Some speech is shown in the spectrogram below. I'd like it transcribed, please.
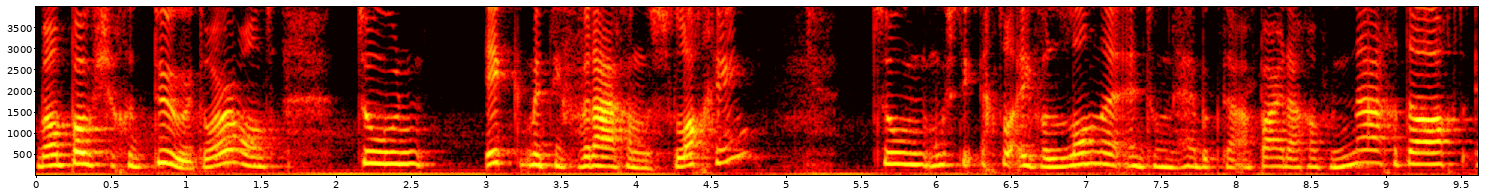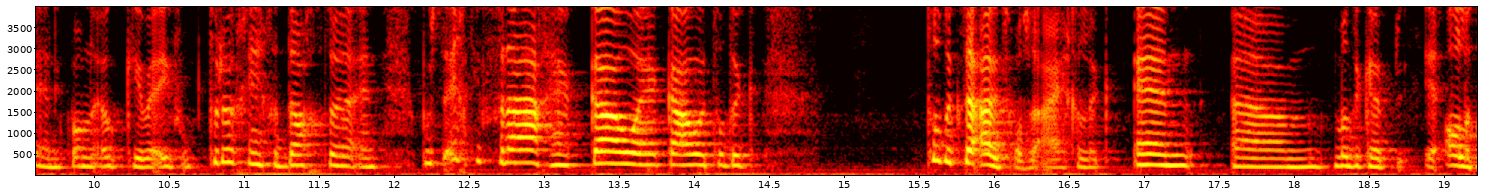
wel een poosje geduurd hoor. Want toen ik met die vraag aan de slag ging, toen moest die echt wel even landen. En toen heb ik daar een paar dagen over nagedacht. En ik kwam er elke keer weer even op terug in gedachten. En moest echt die vraag herkauwen, herkauwen tot ik, tot ik eruit was eigenlijk. En ehm, want ik heb alle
